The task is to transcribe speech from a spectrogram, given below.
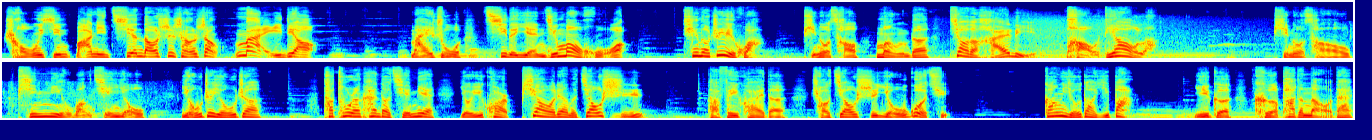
重新把你牵到市场上卖掉。买主气得眼睛冒火，听到这话，匹诺曹猛地跳到海里跑掉了。匹诺曹拼命往前游，游着游着。他突然看到前面有一块漂亮的礁石，他飞快地朝礁石游过去。刚游到一半，一个可怕的脑袋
